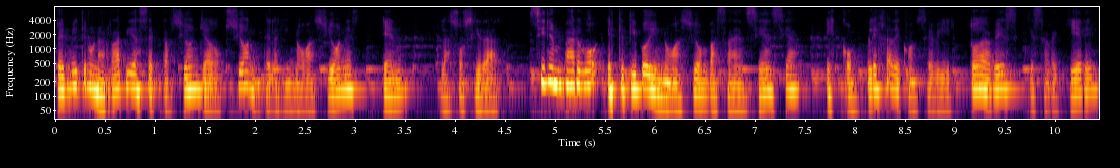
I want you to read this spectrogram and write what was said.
permiten una rápida aceptación y adopción de las innovaciones en la sociedad. Sin embargo, este tipo de innovación basada en ciencia es compleja de concebir, toda vez que se requiere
